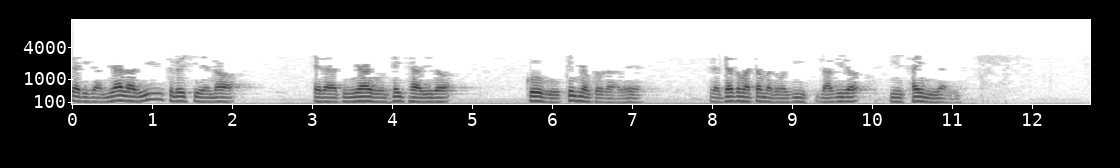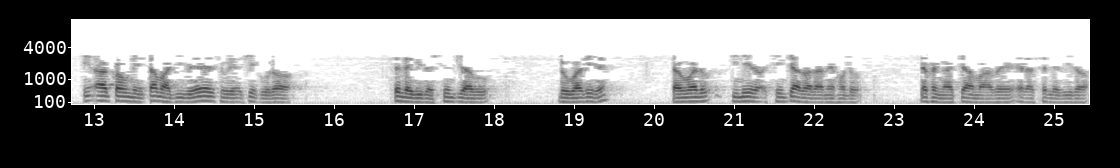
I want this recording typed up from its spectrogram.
တတိကများလာပြီဆိုလို့ရှိရင်တော့အဲ့ဒါသူများကိုနှိမ့်ချပြီးတော့ကိုယ်ကိုပြည့်မြောက်တော့တာပဲအဲ့ဒါတသမတမတော်ကြီးလာပြီးတော့ရင်ဆိုင်နေရတယ်အင်းအားကောင်းတဲ့တမကြီးပဲဆိုတဲ့အဖြစ်ကိုတော့ဆက်လက်ပြီးတော့ရှင်းပြဖို့ လိုပါသေးတယ်ဒါမှမဟုတ်ဒီနေ့တော့အချိန်ကျသွားတာနဲ့ဟောလို့လက်ဖက်ကကြာမှာပဲအဲ့ဒါဆက်လက်ပြီးတော့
